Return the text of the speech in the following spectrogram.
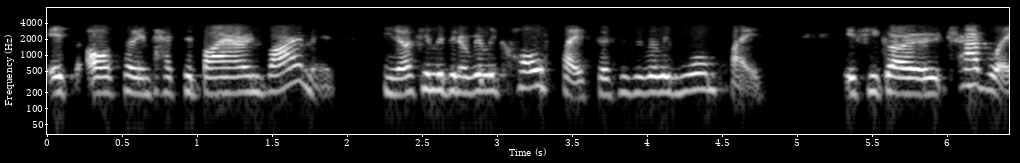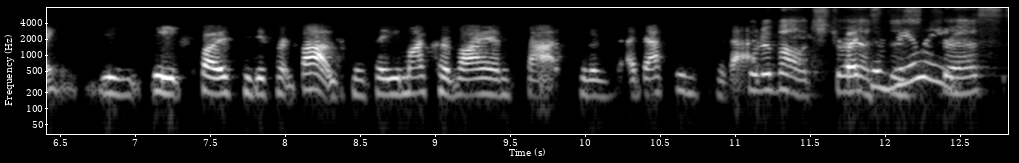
It's also impacted by our environment. You know, if you live in a really cold place versus a really warm place, if you go traveling, you be exposed to different bugs, and so your microbiome starts sort of adapting to that. What about stress? Does really, stress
